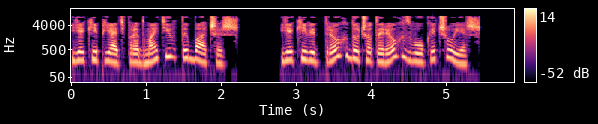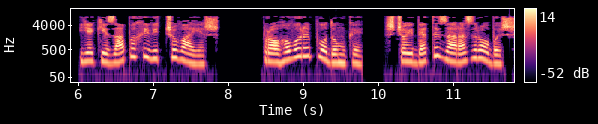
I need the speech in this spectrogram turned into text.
Які п'ять предметів ти бачиш? Які від трьох до чотирьох звуки чуєш? Які запахи відчуваєш? Проговори подумки. Що йде ти зараз робиш?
